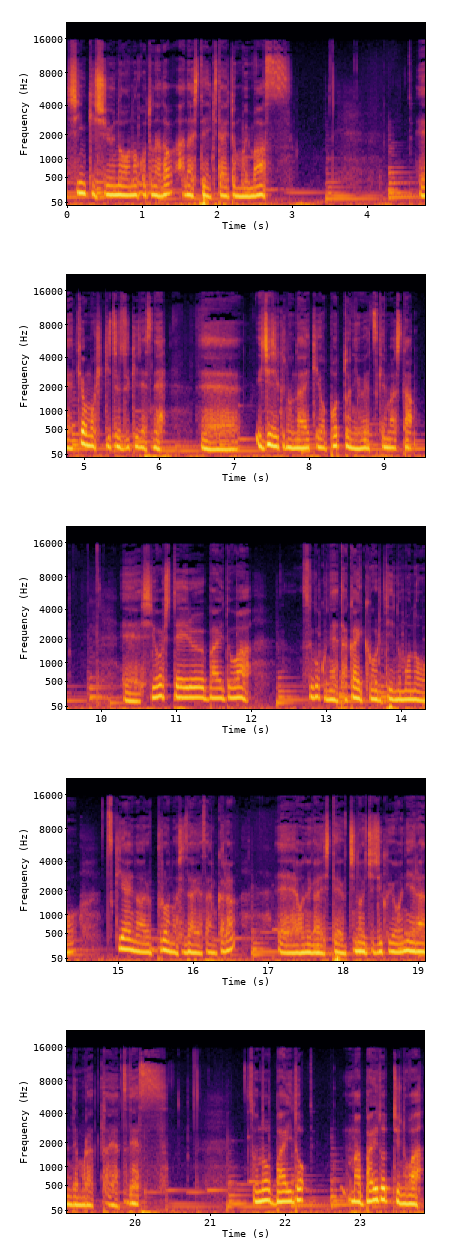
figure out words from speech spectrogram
新規収納のことなど話していきたいと思います、え今日も引き続きですねえー、イチジクの苗木をポットに植え付けました、えー、使用しているバイトはすごくね高いクオリティのものを付き合いのあるプロの資材屋さんから、えー、お願いしてうちのイチジク用に選んでもらったやつですそのバイドまあバイドっていうのは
